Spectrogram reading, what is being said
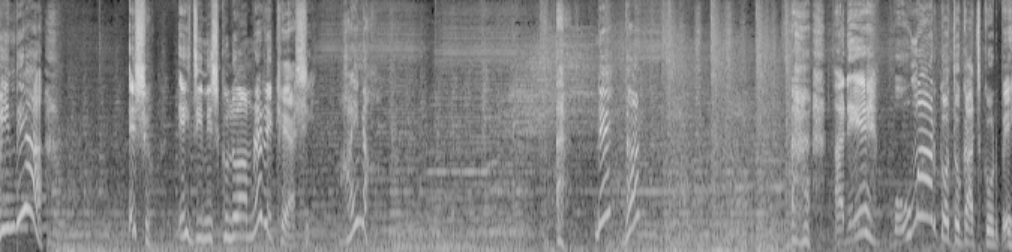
বিন্দিয়া এসো এই জিনিসগুলো আমরা রেখে আসি। আয় না। আহ, আরে বৌমা আর কত কাজ করবে?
